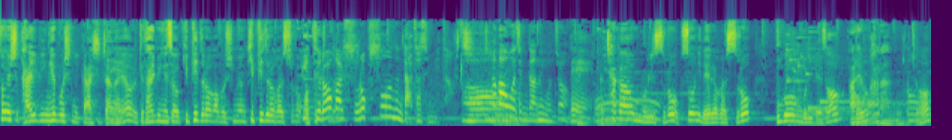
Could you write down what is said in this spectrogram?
송현 씨 다이빙 해보시니까 아시잖아요. 이렇게 다이빙해서 깊이 들어가 보시면 깊이 들어갈수록 깊이 어떻게 들어갈수록 수온은 낮아집니다. 차가워진다는 거죠? 네. 그러니까 차가운 물일수록 수온이 내려갈수록 무거운 물이 돼서 아래로 가라앉는 거죠.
